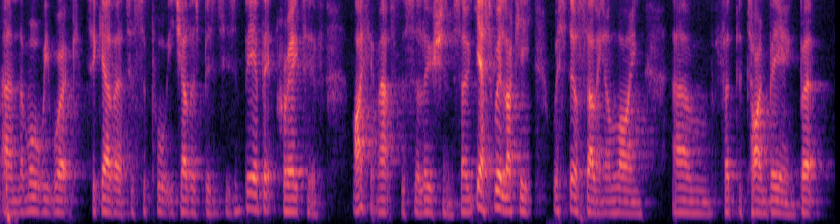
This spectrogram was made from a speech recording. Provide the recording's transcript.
And the more we work together to support each other's businesses and be a bit creative, I think that's the solution. So, yes, we're lucky, we're still selling online um, for the time being, but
